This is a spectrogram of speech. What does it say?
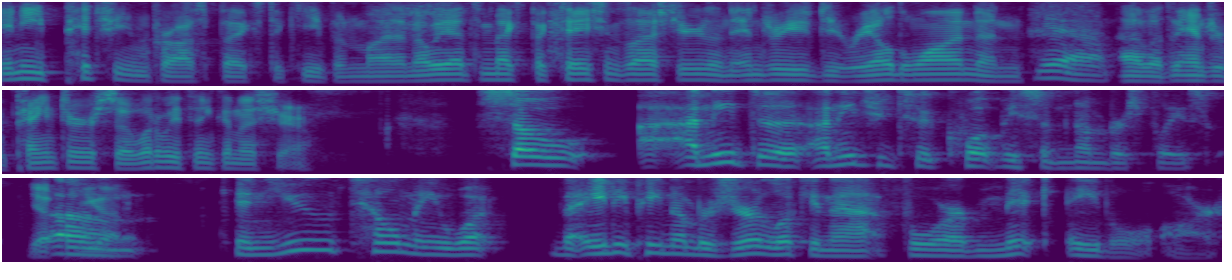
Any pitching prospects to keep in mind? I know we had some expectations last year, and injuries derailed one, and yeah, uh, with Andrew Painter. So, what are we thinking this year? So, I need to I need you to quote me some numbers, please. Yep, um, can you tell me what the ADP numbers you're looking at for Mick Abel are?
